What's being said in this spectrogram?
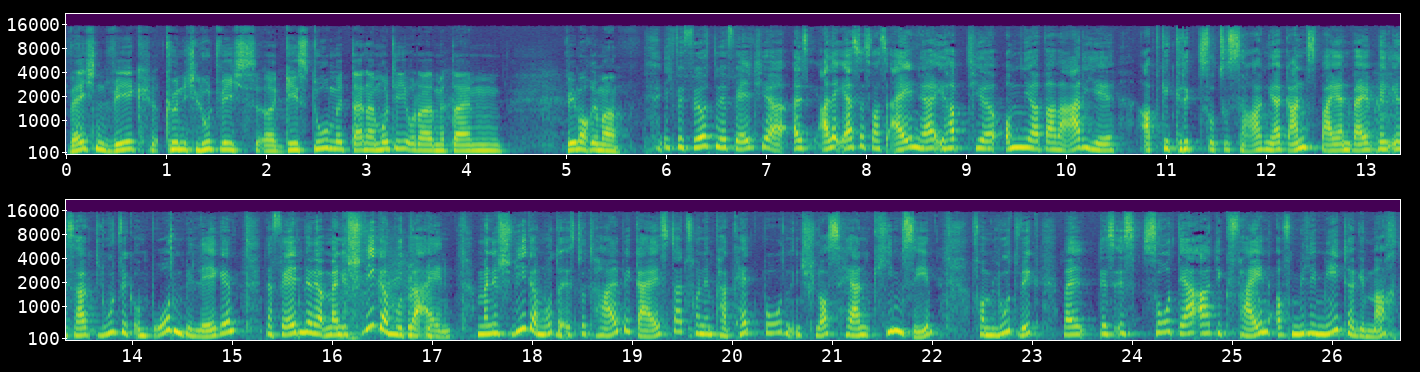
welchen Weg König Ludwigs äh, gehst du mit deiner Mutti oder mit deinem, wem auch immer? Ich befürchte, mir fällt hier als allererstes was ein. Ja, ihr habt hier Omnia Bavarie abgekriegt sozusagen, ja, ganz Bayern, weil wenn ihr sagt Ludwig und Bodenbeläge, da fällt mir meine Schwiegermutter ein. Und meine Schwiegermutter ist total begeistert von dem Parkettboden in Schloss Herrn Chiemsee vom Ludwig, weil das ist so derartig fein auf Millimeter gemacht.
